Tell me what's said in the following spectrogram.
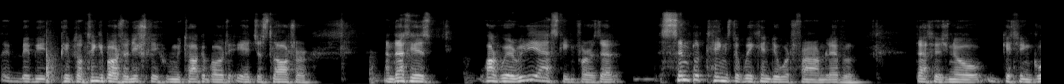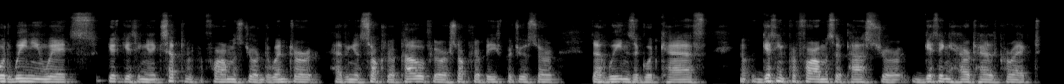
maybe people don't think about it initially when we talk about age of slaughter, and that is what we're really asking for is that simple things that we can do at farm level that is, you know, getting good weaning weights, get, getting an acceptable performance during the winter, having a suckler cow if you're a suckler beef producer that weans a good calf, you know, getting performance at pasture, getting herd health correct.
